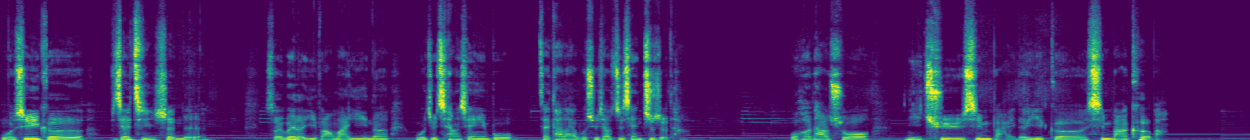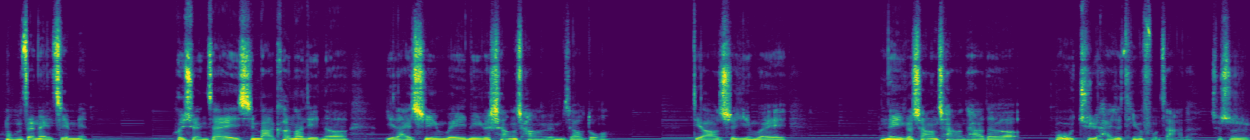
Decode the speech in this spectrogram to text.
我是一个比较谨慎的人，所以为了以防万一呢，我就抢先一步，在他来我学校之前制止他。我和他说。你去新百的一个星巴克吧，我们在那里见面。会选在星巴克那里呢？一来是因为那个商场人比较多，第二是因为那个商场它的布局还是挺复杂的，就是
